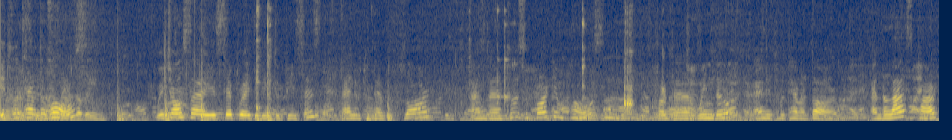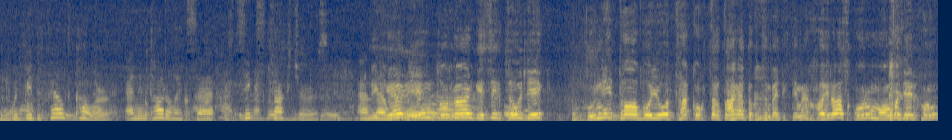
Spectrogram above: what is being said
it would have the walls, which also is separated into pieces, and it would have the floor and the two supporting posts for the window, and it would have a door. And the last part would be the felt cover, and in total it's uh, six structures. And uh, Тэгэхээр when- энэ 6 гисэг зүйлийг хүний тоо буюу цаг хугацаа заагаад өгсөн байдаг тийм ээ. 2-оос 3 Монгол ярих хүн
